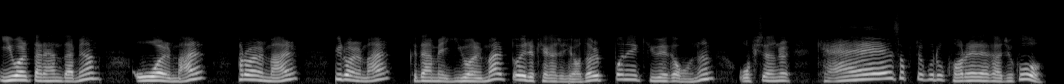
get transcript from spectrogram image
2월 달에 한다면 5월 말, 8월 말, 1월 말, 그 다음에 2월 말 또 이렇게 해가지고 8번의 기회가 오는 옵션을 계속적으로 거래를 해가지고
